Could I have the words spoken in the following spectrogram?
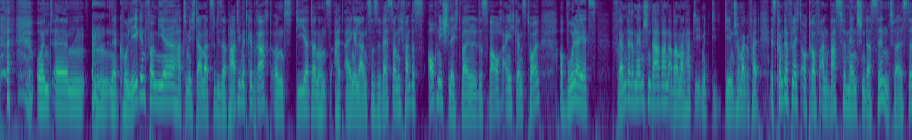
und ähm, eine Kollegin von mir hat mich damals zu dieser Party mitgebracht und die hat dann uns halt eingeladen zu Silvester. Und ich fand das auch nicht schlecht, weil das war auch eigentlich ganz toll. Obwohl er jetzt fremdere Menschen da waren, aber man hat die mit die- denen schon mal gefeiert. Es kommt ja vielleicht auch drauf an, was für Menschen das sind, weißt du?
